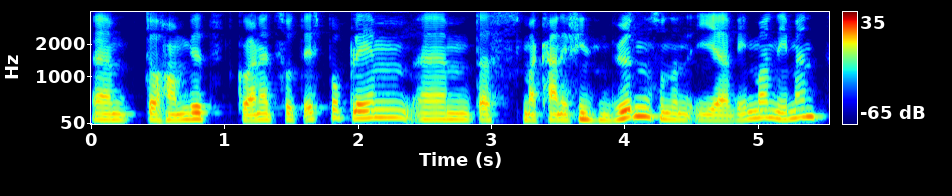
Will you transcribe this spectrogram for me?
ähm, da haben wir jetzt gar nicht so das Problem, ähm, dass wir keine finden würden, sondern eher wen wir nehmen.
